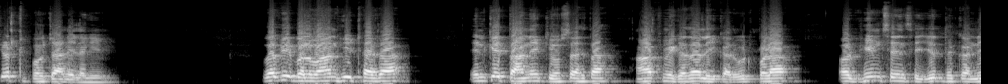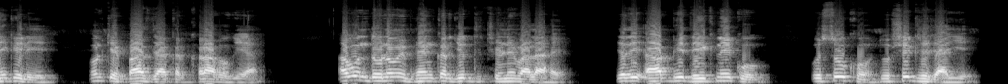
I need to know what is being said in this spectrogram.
कृष्ण पहुँचाने लगे। वह भी बलवान ही ठहरा। इनके ताने क्यों सहता? हाथ में गदा लेकर उठ पड़ा और भीमसेन से युद्ध करने के लिए उनके पास जाकर खड़ा हो गया। अब उन दोनों में भयंकर युद्ध छिड़ने वाला है। यदि आप भी देखने को उत्सुक हो तो शीघ्र जाइए।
